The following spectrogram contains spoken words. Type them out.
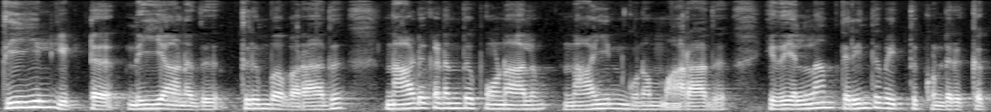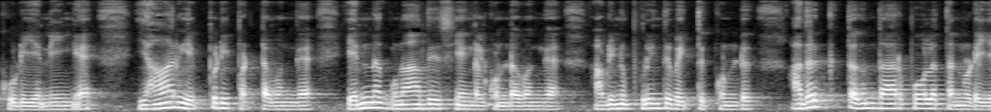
தீயில் இட்ட நெய்யானது திரும்ப வராது நாடு கடந்து போனாலும் நாயின் குணம் மாறாது. இதையெல்லாம் தெரிந்து வைத்து கொண்டிருக்கக்கூடிய நீங்கள் யார் எப்படிப்பட்டவங்க என்ன குணாதிசயங்கள் கொண்டவங்க அப்படின்னு புரிந்து வைத்து கொண்டு அதற்கு தகுந்தாற் போல தன்னுடைய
